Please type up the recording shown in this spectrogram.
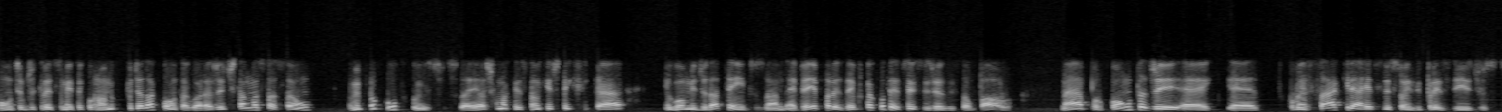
um tipo de crescimento econômico podia dar conta. Agora a gente está numa situação, eu me preocupo com isso. Isso daí acho que é uma questão que a gente tem que ficar em alguma medida atentos. Né? É ver, por exemplo, o que aconteceu esses dias em São Paulo, né? Por conta de é, é, começar a criar restrições em presídios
